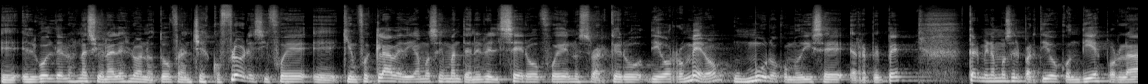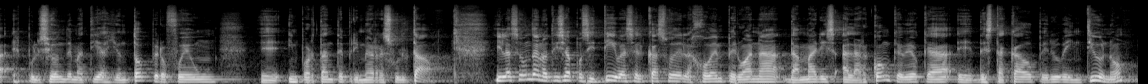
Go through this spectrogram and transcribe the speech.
Eh, el gol de los nacionales lo anotó Francesco Flores y fue eh, quien fue clave, digamos, en mantener el cero fue nuestro arquero Diego Romero, un muro, como dice RPP. Terminamos el partido con 10 por la expulsión de Matías Yontop, pero fue un eh, importante primer resultado. Y la segunda noticia positiva es el caso de la joven peruana Damaris Alarcón, que veo que ha destacado Perú 21.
